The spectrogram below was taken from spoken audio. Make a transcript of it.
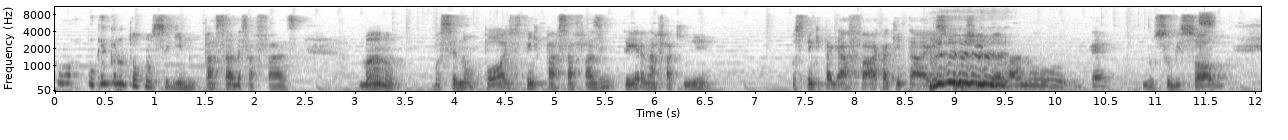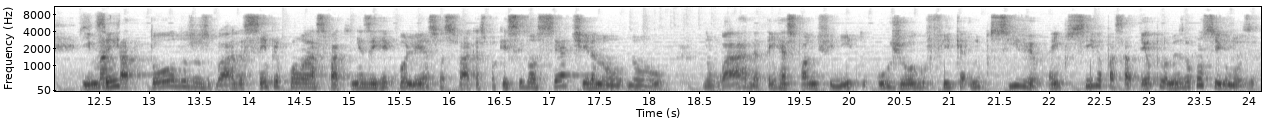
"Pô, por que, que eu não tô conseguindo passar dessa fase? Mano, você não pode, você tem que passar a fase inteira na faquinha. Você tem que pegar a faca que tá escondida lá no, é, no subsolo e Sim. matar todos os guardas sempre com as faquinhas e recolher as suas facas. Porque se você atira no, no, no guarda, tem respawn infinito, o jogo fica impossível. É impossível passar. Eu, pelo menos, não consigo, Musa.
